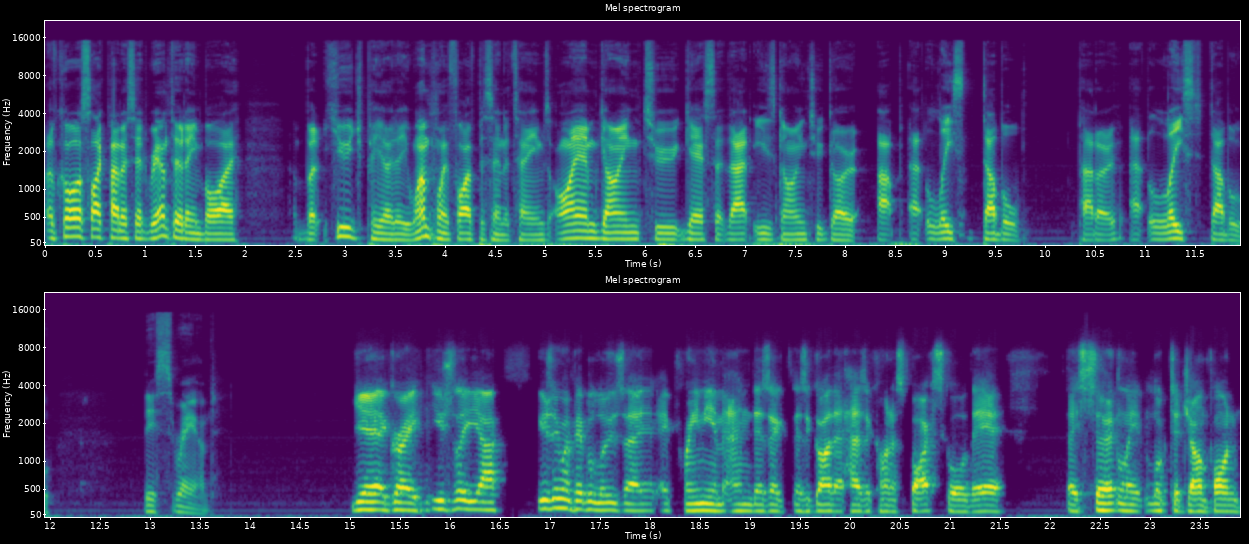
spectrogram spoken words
of course, like Pato said, round 13 bye, but huge POD, 1.5% of teams. I am going to guess that that is going to go up at least double, Pato, at least double this round. Yeah, agree. Usually, uh, usually when people lose a, a premium and there's a there's a guy that has a kind of spike score there, they certainly look to jump on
